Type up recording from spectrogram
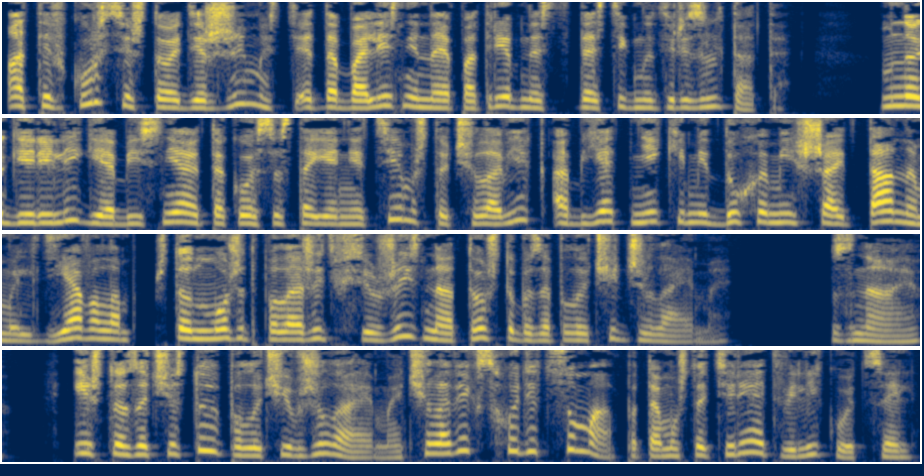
А ты в курсе, что одержимость — это болезненная потребность достигнуть результата? Многие религии объясняют такое состояние тем, что человек объят некими духами, шайтаном или дьяволом, что он может положить всю жизнь на то, чтобы заполучить желаемое. Знаю. И что зачастую, получив желаемое, человек сходит с ума, потому что теряет великую цель.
